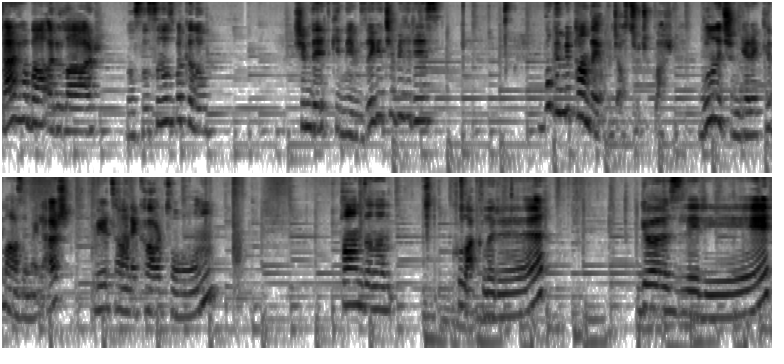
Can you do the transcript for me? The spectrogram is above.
Merhaba arılar. Nasılsınız bakalım? Şimdi etkinliğimize geçebiliriz. Bugün bir panda yapacağız çocuklar. Bunun için gerekli malzemeler bir tane karton, pandanın kulakları, gözleri,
